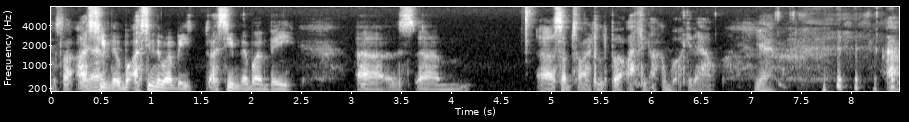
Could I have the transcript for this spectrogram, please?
It's like I assume there, I assume there won't be, I assume there won't be uh, um, uh, subtitled, but I think I can work it out. Yeah.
